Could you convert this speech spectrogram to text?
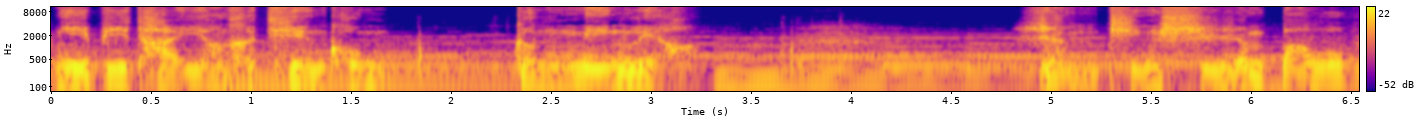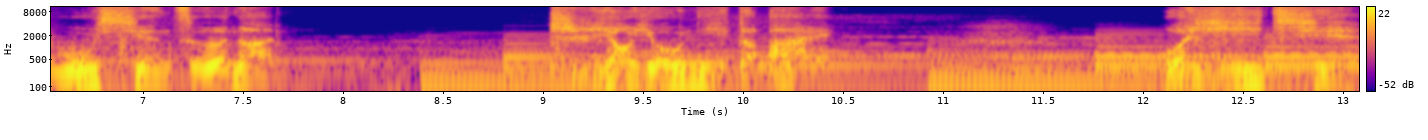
你比太阳和天空更明亮。任凭世人把我无限责难，只要有你的爱，我一切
